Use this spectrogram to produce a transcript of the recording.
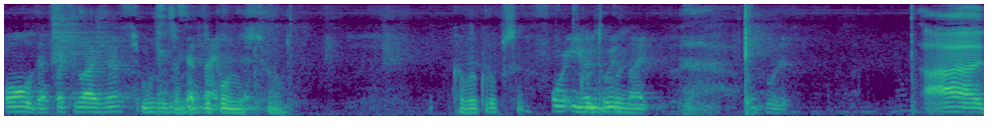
all the fertilizers Чи можна except замінити nitrogen? повністю каверкрупси or even Культури. with night included? Uh,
